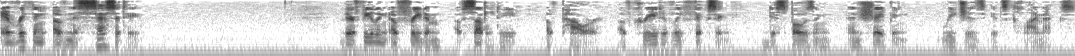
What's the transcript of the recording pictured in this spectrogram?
everything of necessity, their feeling of freedom, of subtlety, of power, of creatively fixing, disposing, and shaping reaches its climax.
